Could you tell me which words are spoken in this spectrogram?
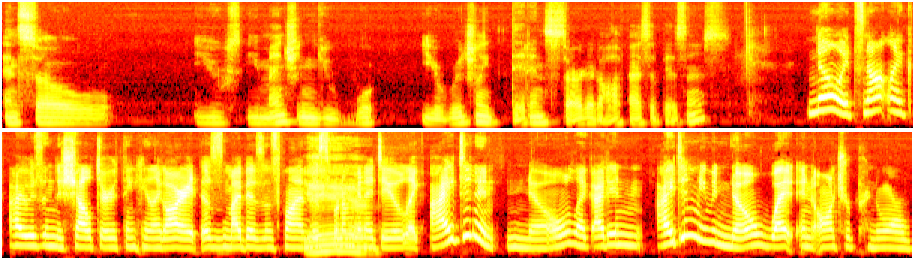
And so, you you mentioned you you originally didn't start it off as a business. No, it's not like I was in the shelter thinking like, all right, this is my business plan. Yeah, this is what yeah, I'm yeah. gonna do. Like I didn't know. Like I didn't. I didn't even know what an entrepreneur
